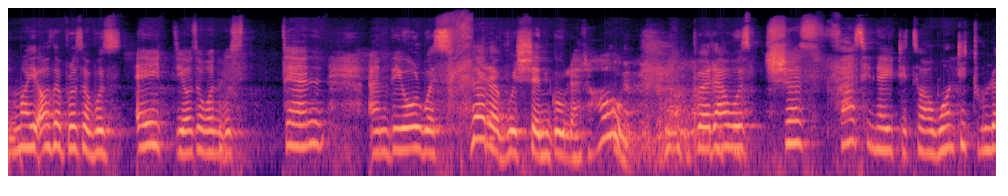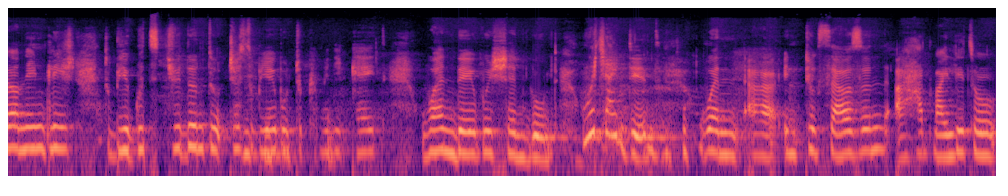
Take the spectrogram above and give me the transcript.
my other brother was eight, the other one was 10, and they always fed up with Shane Gould at home. but I was just fascinated, so I wanted to learn English, to be a good student, to, just to be able to communicate one day with Shane Gould, which I did when uh, in 2000 I had my little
